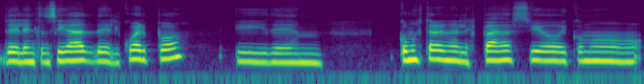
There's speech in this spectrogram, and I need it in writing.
la intensidad del cuerpo y de mm, cómo estar en el espacio y cómo,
